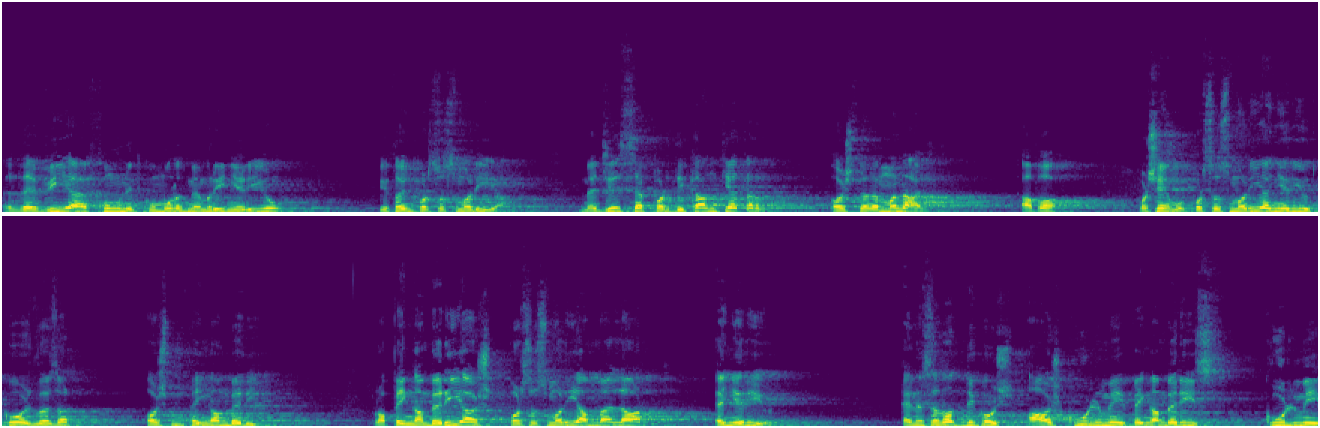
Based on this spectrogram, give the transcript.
dhe vija e fundit ku mundet me mri njeriu i thonë përsosmëria. Megjithëse për dikand tjetër është edhe më lart. Apo për shembull, përsosmëria e njeriut ku është vllezër është në pejgamberi. Pra pejgamberia është përsosmëria më e lartë e njeriut. E nëse thot dikush, a është kulmi i pejgamberisë, kulmi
